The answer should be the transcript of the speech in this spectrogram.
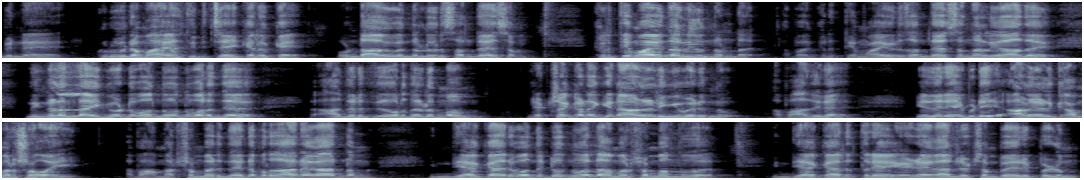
പിന്നെ ക്രൂരമായ തിരിച്ചയക്കലൊക്കെ ഉണ്ടാകും എന്നുള്ളൊരു സന്ദേശം കൃത്യമായി നൽകുന്നുണ്ട്. അപ്പോൾ കൃത്യമായ ഒരു സന്ദേശം നൽകാതെ നിങ്ങളെല്ലാം ഇങ്ങോട്ട് വന്നു എന്ന് പറഞ്ഞ് അതിർത്തി തുറന്നിടുമ്പം ലക്ഷക്കണക്കിന് ആളുകൾ ഇങ്ങ് വരുന്നു. അപ്പോൾ അതിന് എതിരെ ഇവിടെ ആളുകൾക്ക് അമർഷമായി. അപ്പോൾ അമർഷം വരുന്നതിന്റെ പ്രധാന കാരണം ഇന്ത്യക്കാർ വന്നിട്ടൊന്നുമല്ല അമർഷം വന്നത്. ഇന്ത്യക്കാർ എത്ര ഏഴേകാൽ ലക്ഷം പേര് ഇപ്പോഴും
